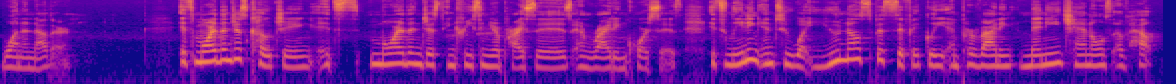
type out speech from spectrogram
one another. It's more than just coaching, it's more than just increasing your prices and writing courses. It's leaning into what you know specifically and providing many channels of help.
